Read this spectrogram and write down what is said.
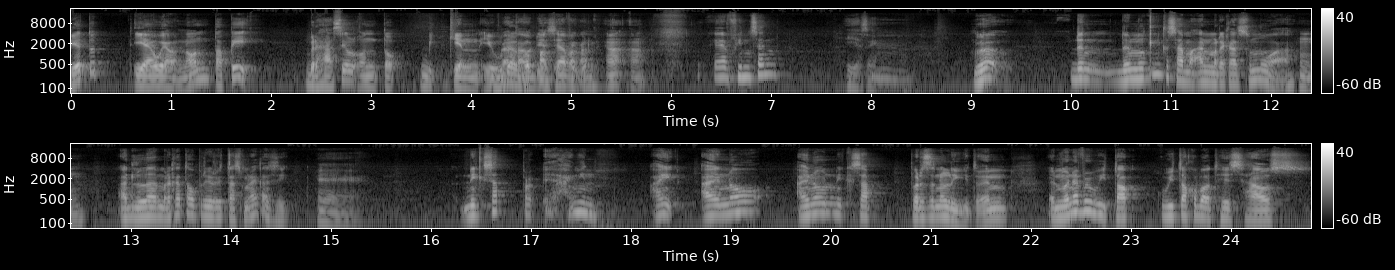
dia tuh ya well known tapi berhasil untuk bikin ya udah gue dia siapa kan? Ah, ah. ya Vincent iya sih gue dan dan mungkin kesamaan mereka semua Hmm. adalah mereka tahu prioritas mereka sih Iya, iya, iya. Nick Sap per- I mean I I know I know Nick Sap personally gitu and and whenever we talk we talk about his house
